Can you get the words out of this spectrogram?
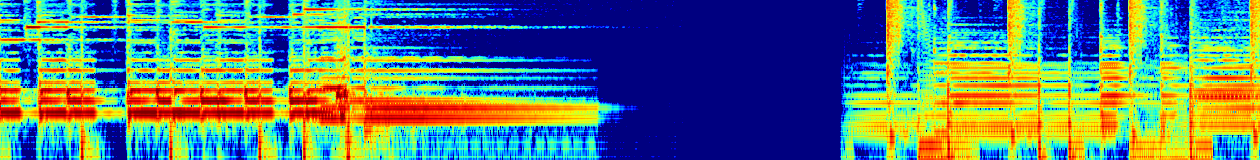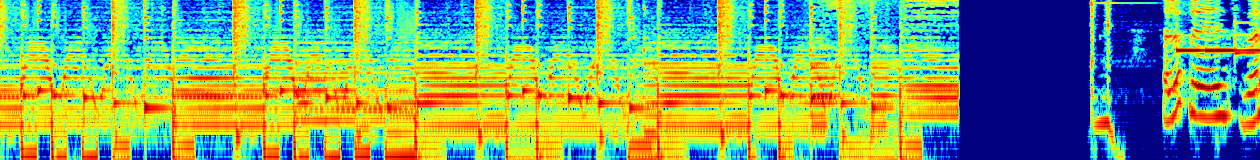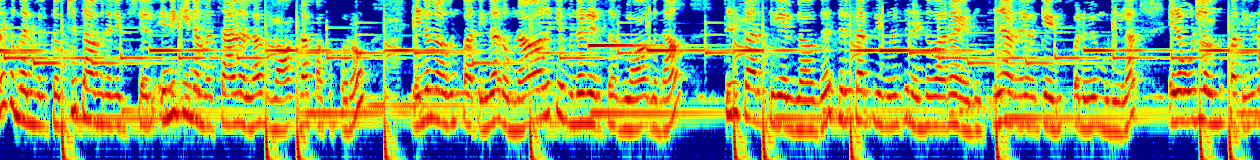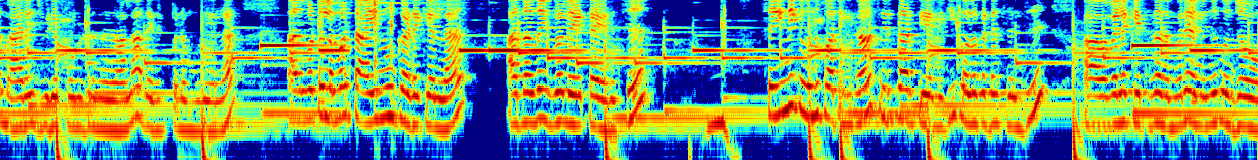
Música hello friends வணக்கம் and welcome to Thamarai lifestyle இன்னைக்கு நம்ம சேனலில் விளாக் தான் பார்க்க போகிறோம் என்ன விளாக்னு பார்த்தீங்கன்னா ரொம்ப நாளைக்கு முன்னாடி எடுத்த ஒரு vlog தான். திருக்கார்த்திகை vlog. திருக்கார்த்திகை முடிஞ்சு ரெண்டு வாரம் ஆகிடுச்சு ஆனால் எனக்கு எடிட் பண்ணவே முடியல. என் வீட்டில் வந்து பார்த்தீங்கன்னா மேரேஜ் வீடியோ போட்டுட்டு இருந்ததுனால அதை எடிட் பண்ண முடியலை. அது மட்டும் இல்லாமல் டைமும் கிடைக்கல. அதனால தான் இவ்வளோ லேட் ஆகிடுச்சு ஸோ இன்றைக்கி வந்து பார்த்தீங்கன்னா திருக்கார்த்திகை அன்னைக்கு கொலக்கட்டை செஞ்சு ஆஹ், விளக்கேற்றது அந்த மாதிரி அங்கங்கே கொஞ்சம்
